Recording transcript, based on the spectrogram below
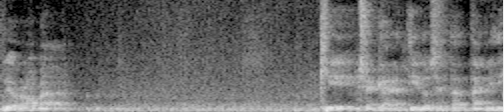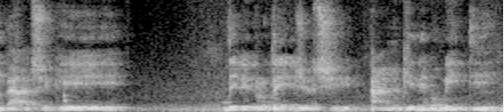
L'Europa che ci ha garantito 70 anni di pace, che deve proteggerci anche nei momenti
